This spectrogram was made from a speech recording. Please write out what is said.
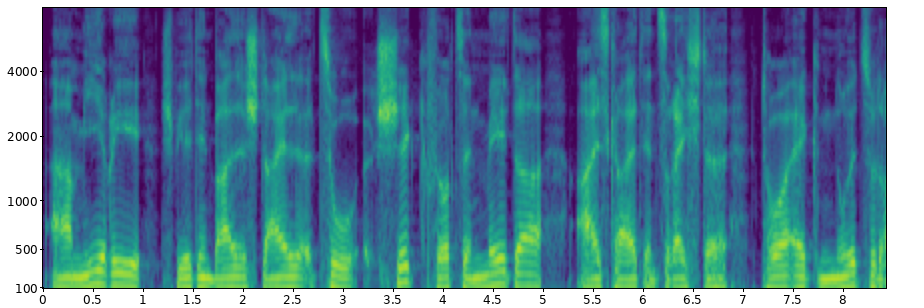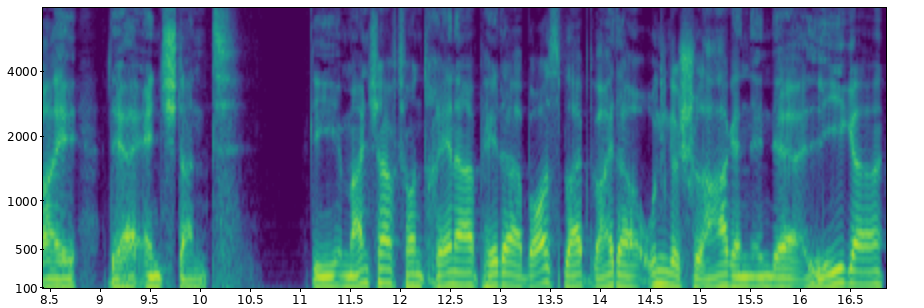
Amiri spielt den Ball steil zu Schick, 14 Meter, eiskalt ins rechte Toreck 0 zu 3, der Endstand. Die Mannschaft von Trainer Peter Boss bleibt weiter ungeschlagen in der Liga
